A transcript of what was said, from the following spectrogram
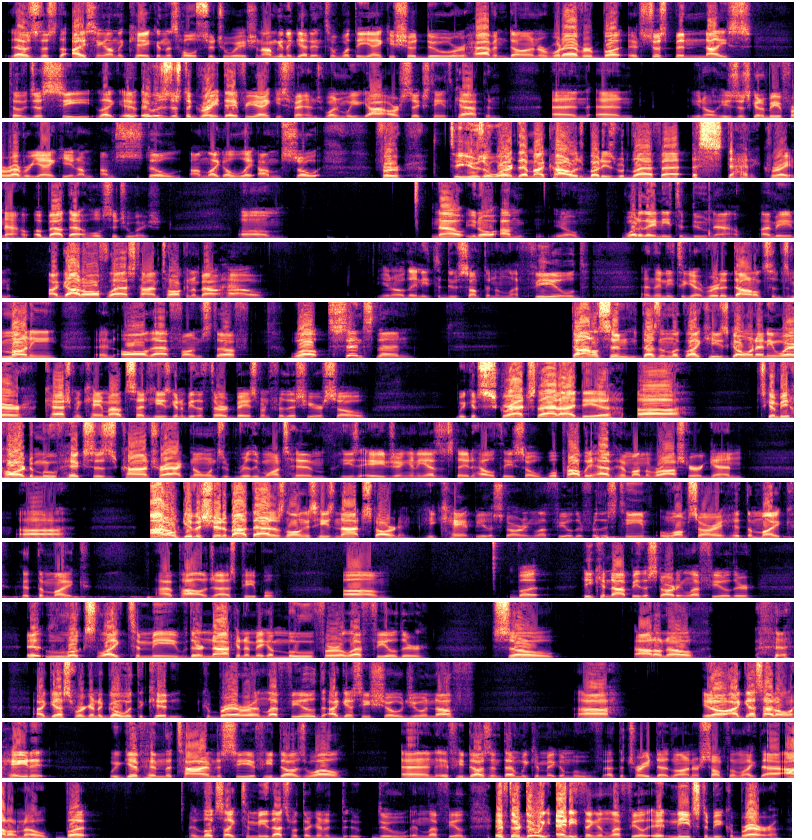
that was just the icing on the cake in this whole situation. I'm gonna get into what the Yankees should do or haven't done or whatever, but it's just been nice to just see like it, it was just a great day for Yankees fans when we got our 16th captain, and and you know he's just gonna be a forever Yankee, and I'm I'm still I'm like a late I'm so for to use a word that my college buddies would laugh at, ecstatic right now about that whole situation. Um, now, you know, I'm, you know, what do they need to do now? I mean, I got off last time talking about how, you know, they need to do something in left field and they need to get rid of Donaldson's money and all that fun stuff. Well, since then, Donaldson doesn't look like he's going anywhere. Cashman came out said he's going to be the third baseman for this year, so we could scratch that idea. Uh, it's going to be hard to move Hicks's contract. No one really wants him. He's aging and he hasn't stayed healthy, so we'll probably have him on the roster again. Uh, I don't give a shit about that as long as he's not starting. He can't be the starting left fielder for this team. Oh, I'm sorry. Hit the mic. Hit the mic. I apologize, people. Um, but he cannot be the starting left fielder. It looks like to me they're not going to make a move for a left fielder. So, I don't know. I guess we're going to go with the kid Cabrera in left field. I guess he showed you enough. Uh, you know, I guess I don't hate it. We give him the time to see if he does well. And if he doesn't, then we can make a move at the trade deadline or something like that. I don't know. But it looks like to me that's what they're going to do, do in left field. If they're doing anything in left field, it needs to be Cabrera.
